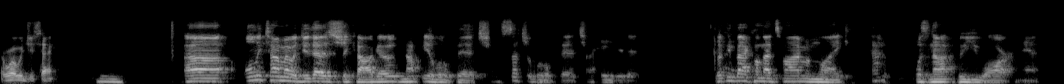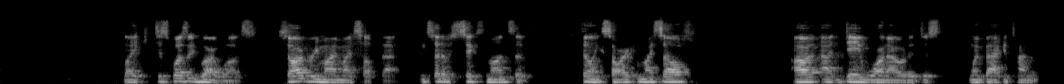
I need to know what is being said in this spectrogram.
Or what would you say? Hmm. Uh, only time I would do that is Chicago, not be a little bitch. I'm such a little bitch. I hated it. Looking back on that time, I'm like, that was not who you are, man. Like, just wasn't who I was. So I'd remind myself that instead of six months of feeling sorry for myself, At day one, I would have just went back in time and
